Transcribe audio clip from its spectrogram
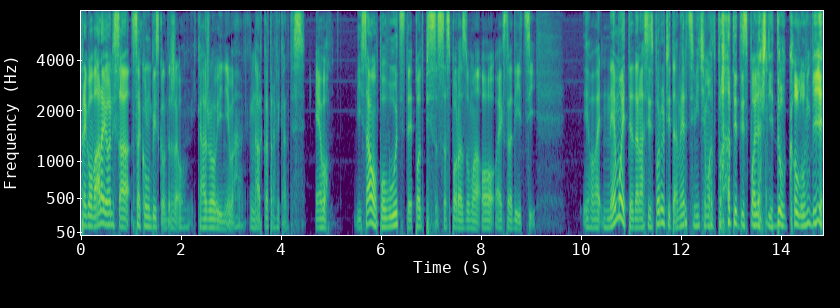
pregovaraju oni sa, sa kolumbijskom državom. I kažu ovi njima, narkotrafikantes, evo, vi samo povucite potpis sa sporazuma o, o ekstradiciji. I ovaj, nemojte da nas isporučite Americi, mi ćemo otplatiti spoljašnji dug Kolumbije.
